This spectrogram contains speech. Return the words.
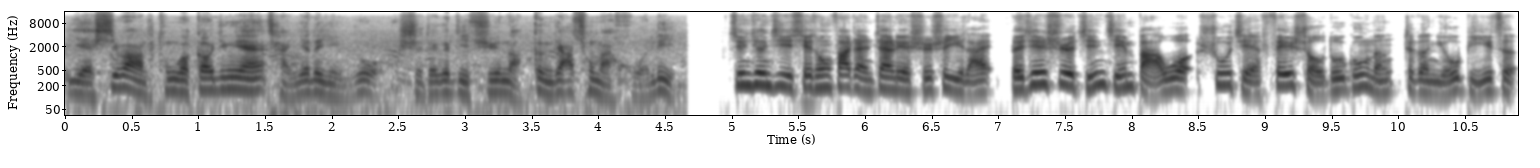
也希望通过高精尖产业的引入，使这个地区呢更加充满活力。京津冀协同发展战略实施以来，北京市紧紧把握疏解非首都功能这个牛鼻子，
